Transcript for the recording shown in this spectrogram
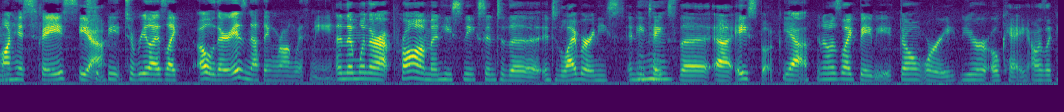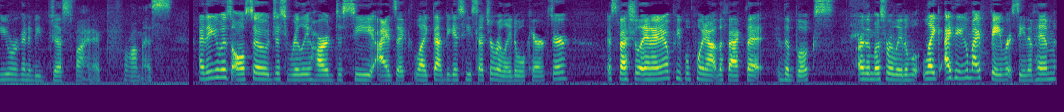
on his face Mm-hmm. Yeah. to be to realize like oh there is nothing wrong with me. And then when they're at prom, and he sneaks into the into the library, and he and he takes the uh, Ace book. Yeah. And I was like, baby, don't worry. You're okay. I was like, you are going to be just fine. I promise. I think it was also just really hard to see Isaac like that because he's such a relatable character. Especially, and I know people point out the fact that the books are the most relatable. Like, I think my favorite scene of him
